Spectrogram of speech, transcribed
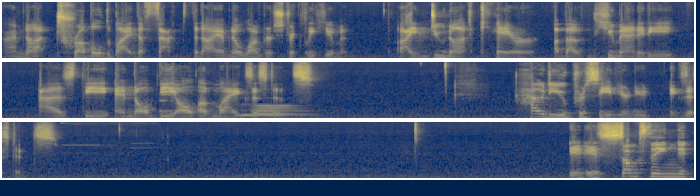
I'm not troubled by the fact that I am no longer strictly human. I do not care about humanity as the end all be all of my existence. How do you perceive your new existence? It is something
